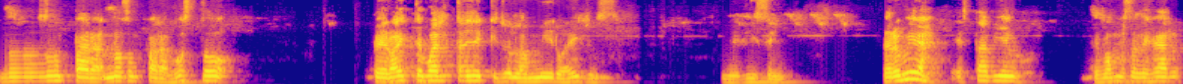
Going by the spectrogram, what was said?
no son para, no son para agosto, pero ahí te va el detalle que yo la miro a ellos. Me dicen, pero mira, está bien, te vamos a dejar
